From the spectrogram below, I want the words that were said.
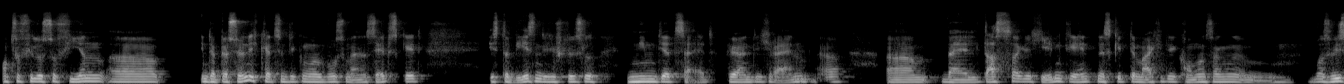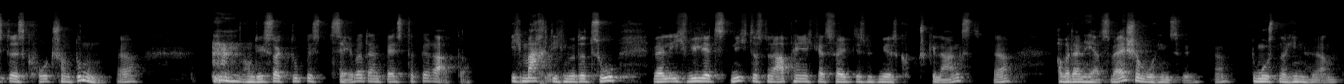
und zu philosophieren äh, in der Persönlichkeitsentwicklung, wo es um einen selbst geht, ist der wesentliche Schlüssel, nimm dir Zeit, hör in dich rein. Mhm. Ja. Ähm, weil das sage ich jedem Klienten. Es gibt ja manche, die kommen und sagen, ähm, was willst du als Coach schon tun? Ja? Und ich sage, du bist selber dein bester Berater. Ich mache dich nur dazu, weil ich will jetzt nicht, dass du ein Abhängigkeitsverhältnis mit mir als Coach gelangst, ja? aber dein Herz weiß schon, wohin es will. Ja? Du musst nur hinhören.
